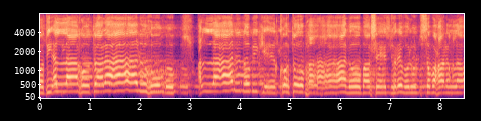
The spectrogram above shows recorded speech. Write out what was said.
রদি আল্লাহ আল্লাহর নবীকে কত ভালোবাসেন। ধরে বলুন সোবাহান আল্লাহ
